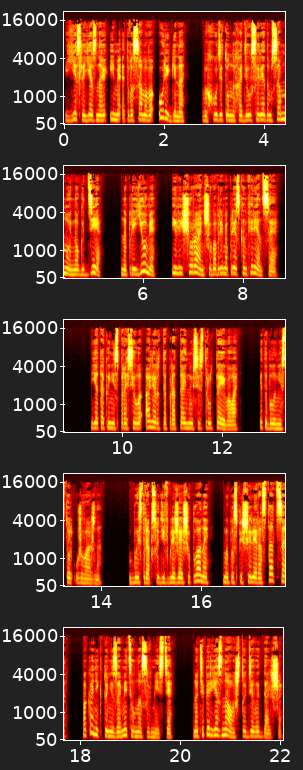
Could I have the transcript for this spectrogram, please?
Если я знаю имя этого самого Оригина, выходит, он находился рядом со мной, но где? На приеме или еще раньше, во время пресс-конференции? Я так и не спросила Алерта про тайную сестру Тейвола. Это было не столь уж важно. Быстро обсудив ближайшие планы, мы поспешили расстаться, пока никто не заметил нас вместе. Но теперь я знала, что делать дальше.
